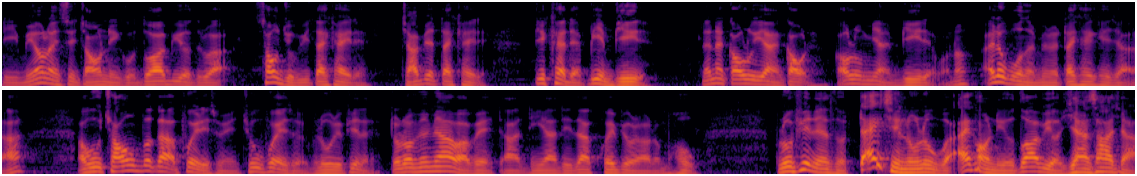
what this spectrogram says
ဒီမြောက်လိုင်းစစ်ကြောင်းတွေကိုတွားပြီးတော့သူတို့ကစောင့်ကြိုပြီးတိုက်ခိုက်တယ်ကြားပြတ်တိုက်ခိုက်တယ်ပြစ်ခတ်တယ်ပြင်ပြေးတယ်လက်နဲ့ကောက်လို့ရရင်ကောက်တယ်ကောက်လို့မရရင်ပြေးတယ်ပေါ့နော်အဲ့လိုပုံစံမျိုးနဲ့တိုက်ခိုက်ခဲ့ကြတာအခုချောင်းဘက်ကအဖွဲ့တွေဆိုရင်ချို့အဖွဲ့ဆိုရင်ဘယ်လိုတွေဖြစ်လဲတော်တော်များများပါပဲဒါနေရာဒေသခွဲပြောတာတော့မဟုတ်ဘယ်လိုဖြစ်လဲဆိုတော့တိုက်ချင်လုံးလုံးကအိုက်ကောင်တွေကိုတွားပြီးတော့ရန်စားကြတာ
